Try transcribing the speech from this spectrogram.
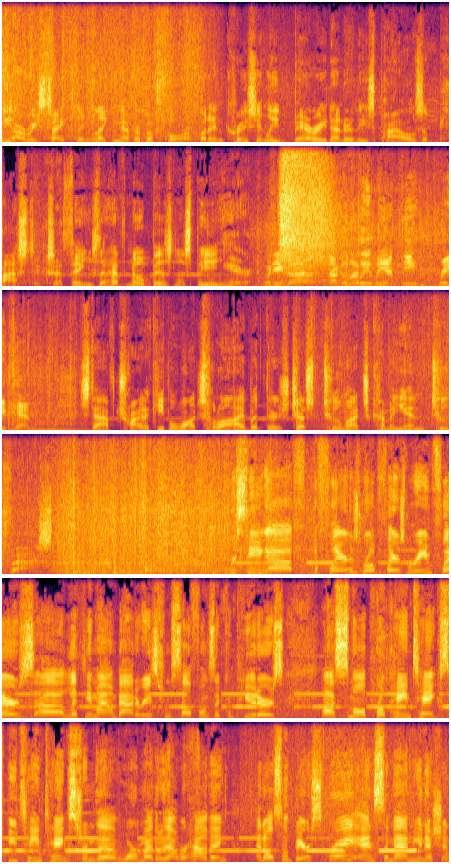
We are recycling like never before, but increasingly buried under these piles of plastics are things that have no business being here. What do you got? Not, not completely empty. Raid can. Staff try to keep a watchful eye, but there's just too much coming in too fast. We're seeing uh, the flares, road flares, marine flares, uh, lithium ion batteries from cell phones and computers, uh, small propane tanks, butane tanks from the warm weather that we're having, and also bear spray and some ammunition.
